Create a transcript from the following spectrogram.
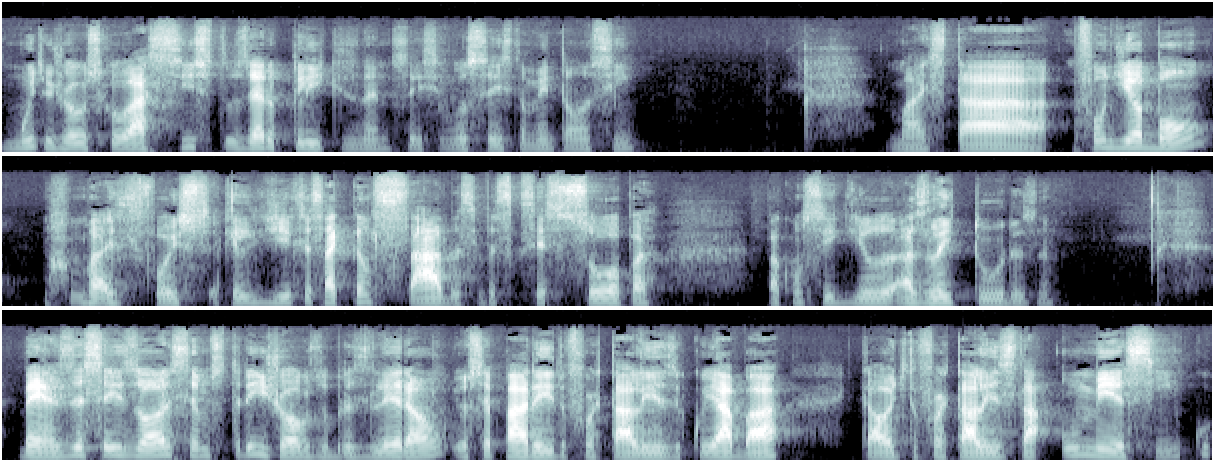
muitos jogos que eu assisto zero cliques, né? Não sei se vocês também estão assim. Mas tá, foi um dia bom, mas foi aquele dia que você sai cansado, assim, parece que você soa para conseguir as leituras, né? Bem, às 16 horas temos três jogos do Brasileirão. Eu separei do Fortaleza e Cuiabá que a odd do Fortaleza está 1,65.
